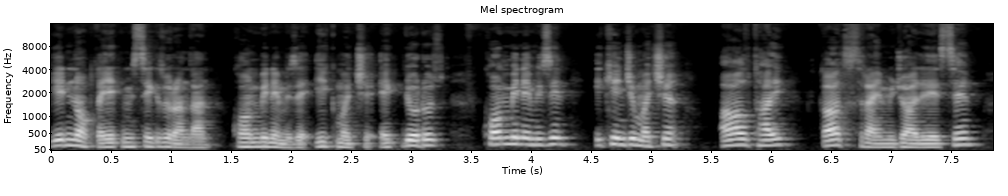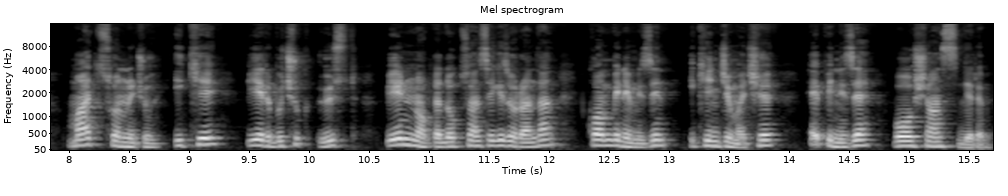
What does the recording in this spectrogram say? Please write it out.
1.78 orandan kombinemize ilk maçı ekliyoruz. Kombinemizin ikinci maçı Altay Galatasaray mücadelesi. Maç sonucu 2, 1.5 üst 1.98 orandan kombinemizin ikinci maçı. Hepinize bol şans dilerim.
